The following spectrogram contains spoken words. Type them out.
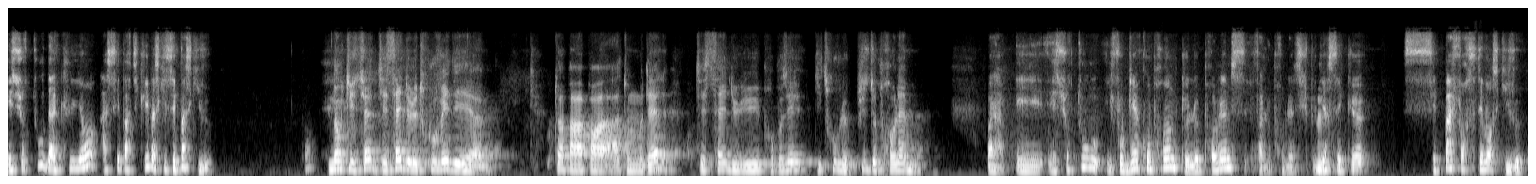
et surtout d'un client assez particulier parce qu'il ne sait pas ce qu'il veut. Donc, tu, essaies de le trouver des. Euh, toi, par rapport à, à ton modèle, tu essaies de lui proposer qu'il trouve le plus de problèmes voilà. Et, surtout, il faut bien comprendre que le problème, enfin le problème, si je peux dire, mm. c'est que c'est pas forcément ce qu'il veut.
